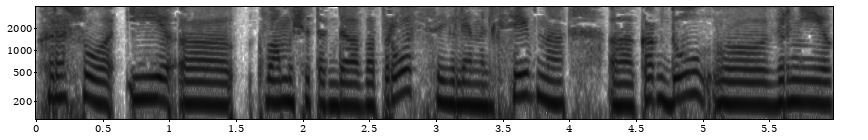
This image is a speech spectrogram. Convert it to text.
Хорошо. И э, к вам еще тогда вопрос, Елена Алексеевна. Э, как долго, э, вернее,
